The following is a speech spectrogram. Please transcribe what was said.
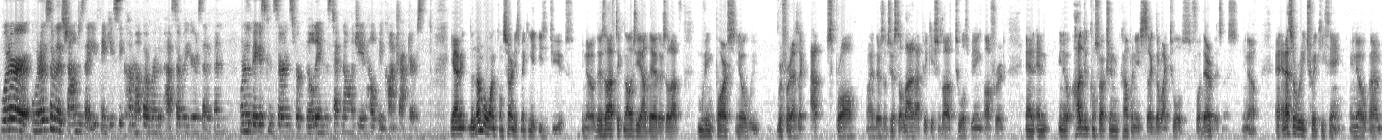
What are what are some of those challenges that you think you see come up over the past several years that have been one of the biggest concerns for building this technology and helping contractors? Yeah, I mean the number one concern is making it easy to use. You know, there's a lot of technology out there. There's a lot of moving parts. You know, we refer to as like app sprawl. Right? There's just a lot of applications, a lot of tools being offered, and and you know, how do construction companies select the right tools for their business? You know, and, and that's a really tricky thing. You know, um,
